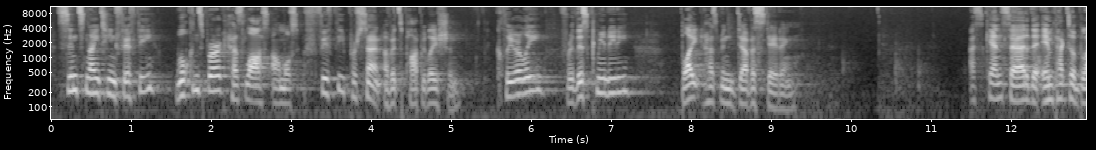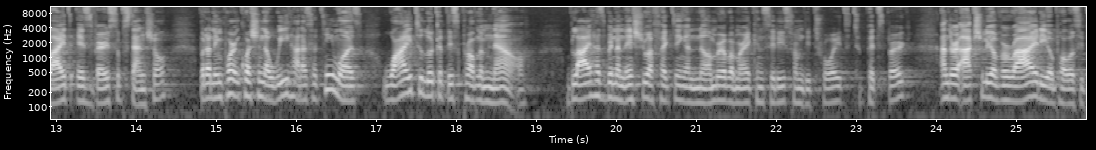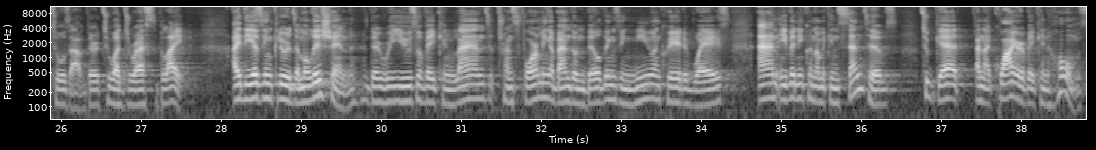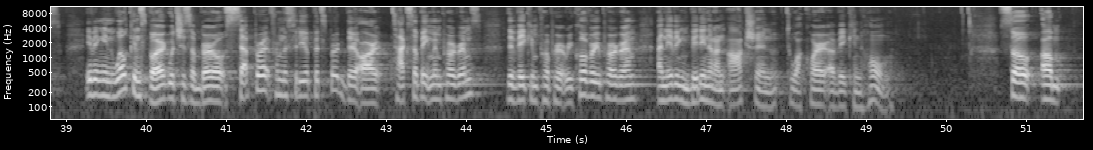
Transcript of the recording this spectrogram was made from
Since 1950, Wilkinsburg has lost almost 50% of its population, Clearly, for this community, blight has been devastating. As Ken said, the impact of blight is very substantial, but an important question that we had as a team was why to look at this problem now? Blight has been an issue affecting a number of American cities from Detroit to Pittsburgh, and there are actually a variety of policy tools out there to address blight. Ideas include demolition, the reuse of vacant land, transforming abandoned buildings in new and creative ways, and even economic incentives to get and acquire vacant homes. Even in Wilkinsburg, which is a borough separate from the city of Pittsburgh, there are tax abatement programs, the Vacant Property Recovery Program, and even bidding at an auction to acquire a vacant home. So, um,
